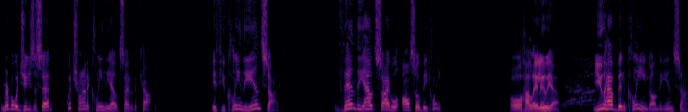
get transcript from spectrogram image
Remember what Jesus said? Quit trying to clean the outside of the cup. If you clean the inside, then the outside will also be clean. Oh, hallelujah. You have been cleaned on the inside.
